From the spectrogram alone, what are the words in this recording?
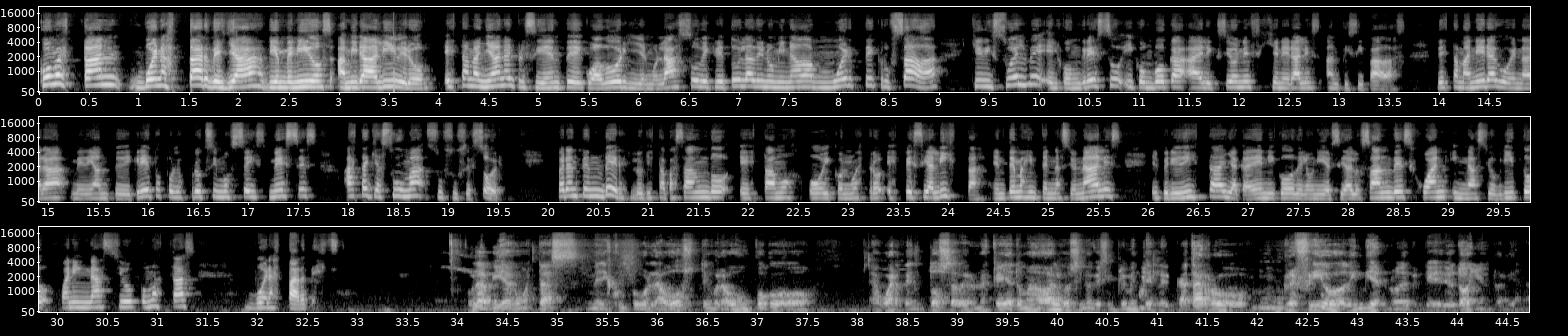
¿Cómo están? Buenas tardes ya, bienvenidos a Mirada Libero. Esta mañana el presidente de Ecuador, Guillermo Lazo, decretó la denominada muerte cruzada que disuelve el Congreso y convoca a elecciones generales anticipadas. De esta manera gobernará mediante decretos por los próximos seis meses hasta que asuma su sucesor. Para entender lo que está pasando, estamos hoy con nuestro especialista en temas internacionales, el periodista y académico de la Universidad de los Andes, Juan Ignacio Brito. Juan Ignacio, ¿cómo estás? Buenas tardes. Hola, Pía, ¿cómo estás? Me disculpo por la voz, tengo la voz un poco aguardentosa, pero no es que haya tomado algo, sino que simplemente el catarro, un resfrío de invierno, de, otoño en realidad.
